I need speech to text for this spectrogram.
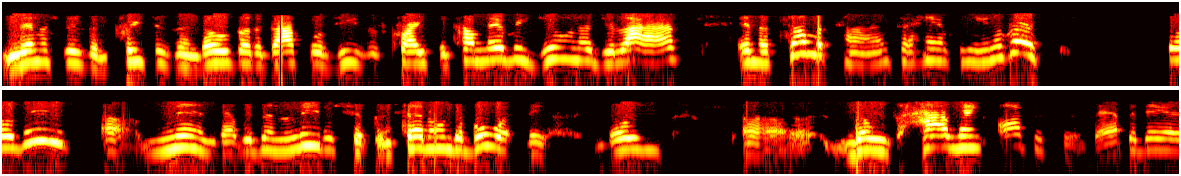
ministers and preachers and those of the gospel of Jesus Christ that come every June or July in the summertime to Hampton University. So these uh, men that was in leadership and sat on the board there, those uh, those high-ranked officers after they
